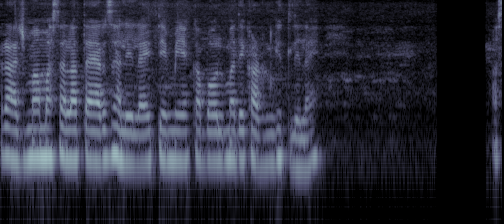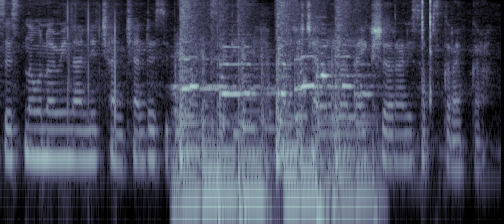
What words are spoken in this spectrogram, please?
राजमा मसाला तयार झालेला आहे. ते मी एका बाउलमध्ये काढून घेतलेला आहे. असेच नवनवीन आणि छान छान रेसिपी बघण्यासाठी माझ्या चॅनलला लाईक शेअर आणि सबस्क्राईब करा.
